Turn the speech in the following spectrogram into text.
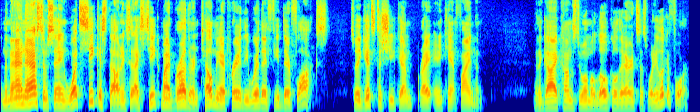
And the man asked him, saying, What seekest thou? And he said, I seek my brethren. Tell me, I pray thee, where they feed their flocks. So he gets to Shechem, right, and he can't find them. And the guy comes to him, a local there, and says, What are you looking for?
